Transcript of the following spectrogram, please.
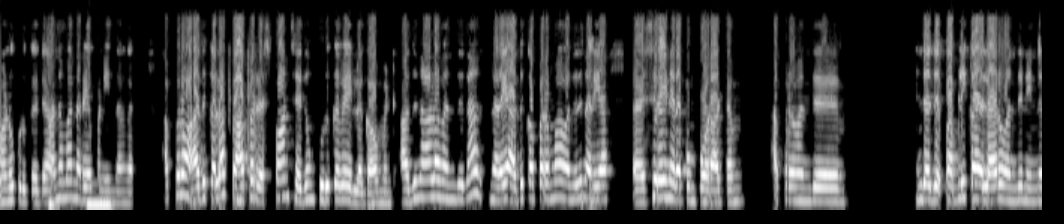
மனு கொடுக்கறது அந்த மாதிரி நிறைய பண்ணியிருந்தாங்க. அப்புறம் அதுக்கெல்லாம் ப்ராப்பர் ரெஸ்பான்ஸ் எதுவும் கொடுக்கவே இல்லை கவர்மெண்ட் அதனால வந்துதான் நிறைய அதுக்கப்புறமா வந்தது நிறைய சிறை நிரப்பும் போராட்டம். அப்புறம் வந்து இந்த இது பப்ளிக்கா எல்லாரும் வந்து நின்னு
